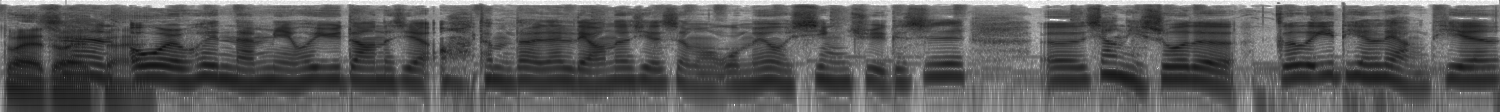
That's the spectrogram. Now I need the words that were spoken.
对，对，对，偶尔会难免会遇到那些哦，他们到底在聊那些什么？我没有兴趣。可是，呃，像你说的，隔了一天两天，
